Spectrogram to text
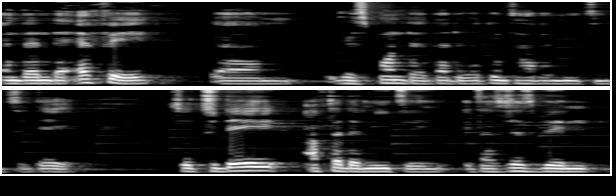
And then the FA um, responded that they were going to have a meeting today. So today, after the meeting, it has just been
